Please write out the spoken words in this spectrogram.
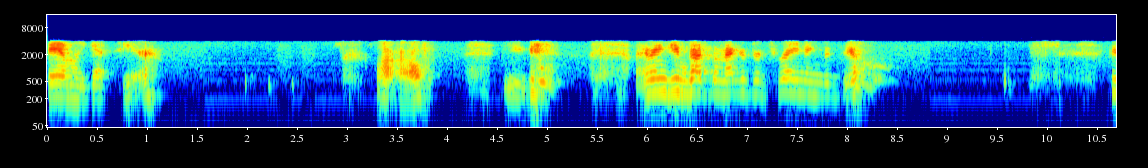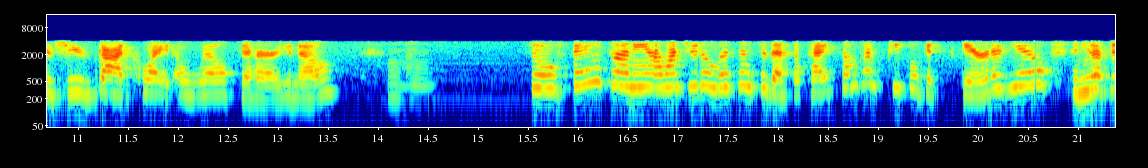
family gets here. Uh oh. I think you've got some extra training to do. Because she's got quite a will to her, you know? Mhm. So, Faith, honey, I want you to listen to this, okay? Sometimes people get scared of you, and you have to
